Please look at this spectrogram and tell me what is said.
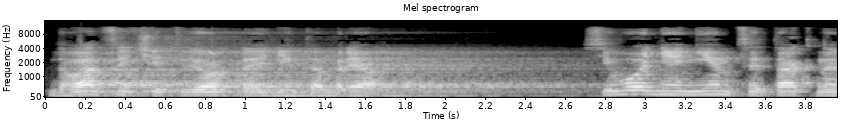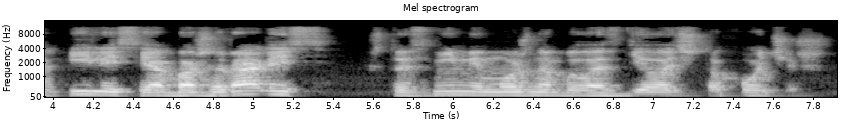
24 декабря. Сегодня немцы так напились и обожрались, что с ними можно было сделать, что хочешь.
